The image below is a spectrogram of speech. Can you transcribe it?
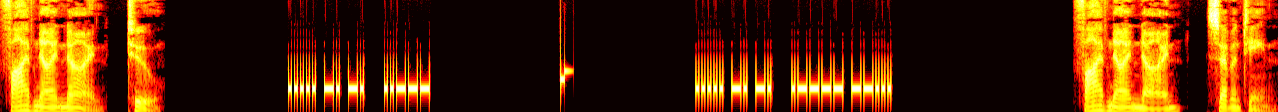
599, 2. 599, 17.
